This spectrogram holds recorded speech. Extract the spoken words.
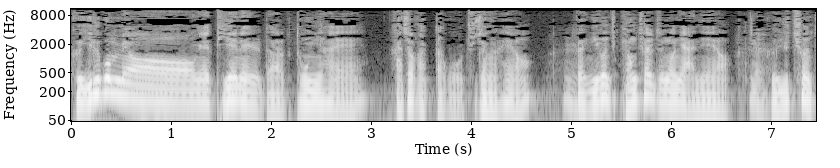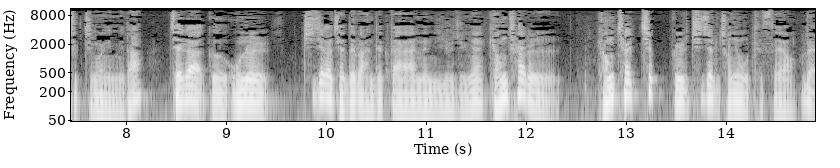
그 일곱 명의 DNA를 다 동의하에 가져갔다고 주장을 해요. 그러니까 이건 경찰 증언이 아니에요. 네. 그 유치원 측 증언입니다. 제가 그 오늘 취재가 제대로 안 됐다는 이유 중에 경찰을 경찰 측을 취재를 전혀 못했어요. 네.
